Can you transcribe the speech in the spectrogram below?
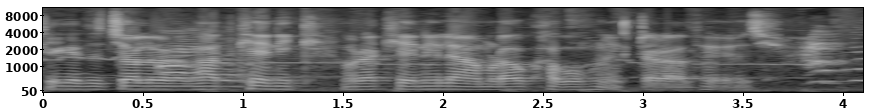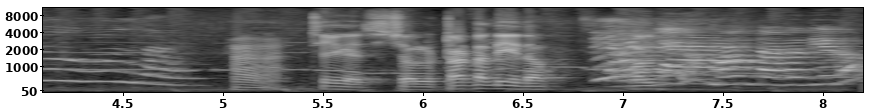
ঠিক আছে চলো ওরা ভাত খেয়ে নিক। ওরা খেয়ে নিলে আমরাও খাব অনেকটা রাত হয়ে গেছে। হ্যাঁ ঠিক আছে চলো টাটা দিয়ে দাও। বল টাটা দিয়ে দাও।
